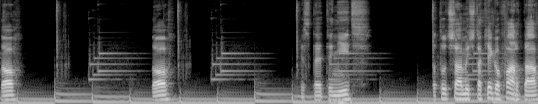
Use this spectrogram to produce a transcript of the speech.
No. No. Niestety nic. To tu trzeba mieć takiego farta,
